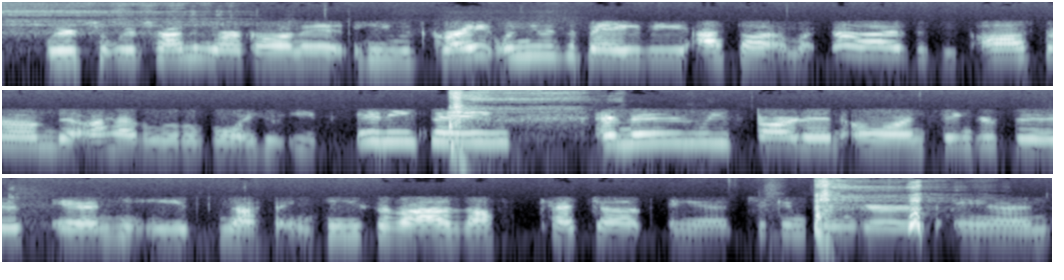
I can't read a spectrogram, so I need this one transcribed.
we're we're trying to work on it. He was great when he was a baby. I thought, oh my god, this is awesome that I have a little boy who eats anything. and then we started on finger foods, and he eats nothing. He survives off ketchup and chicken fingers, and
